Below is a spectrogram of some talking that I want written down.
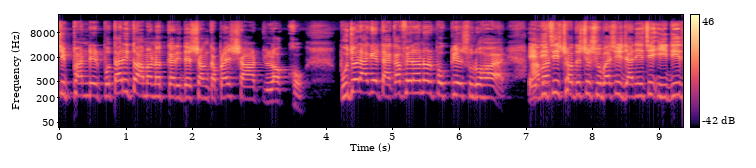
চিপ ফান্ডের প্রতারিত আমানতকারীদের সংখ্যা প্রায় ষাট লক্ষ। পুজোর আগে টাকা ফেরানোর প্রক্রিয়া শুরু হয়। এডিসির সদস্য সুভাষিস জানিয়েছে ইডির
